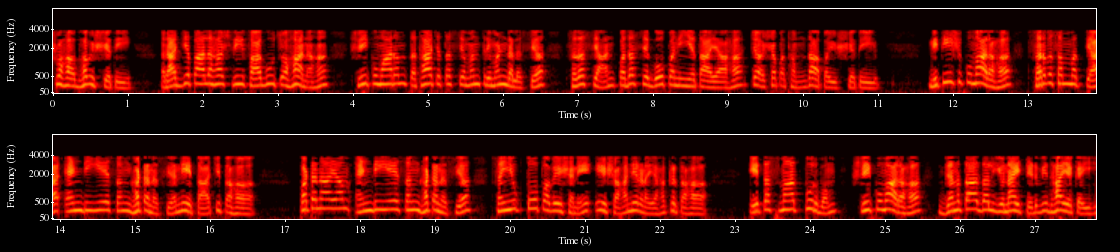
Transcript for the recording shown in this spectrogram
श्वः भविष्यति। राज्यपालः श्रीफागू चौहानः श्रीकुमारं तथा च तस्य मन्त्रिमण्डलस्य सदस्यान् पदस्य गोपनीयतायाः च शपथं दापयिष्यति नीतीशकुमारः सर्वसम्मत्या एनडीए संघटनस्य नेता चितः पटनायाम् एनडीए संघटनस्य संयुक्तोपवेशने एषः निर्णयः कृतः। एतस्मात् पूर्वं श्रीकुमारः जनतादल यूनाइटेड विधायकैः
